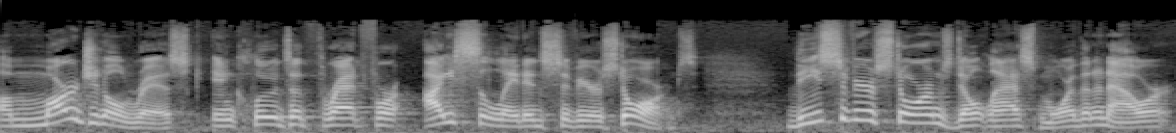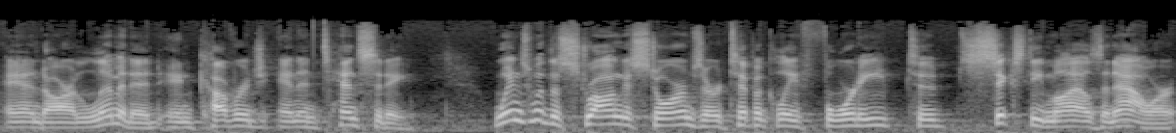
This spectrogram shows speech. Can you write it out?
A marginal risk includes a threat for isolated severe storms. These severe storms don't last more than an hour and are limited in coverage and intensity. Winds with the strongest storms are typically 40 to 60 miles an hour.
